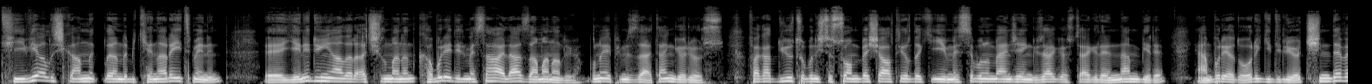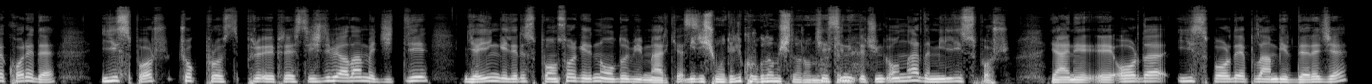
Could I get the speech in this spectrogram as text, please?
TV alışkanlıklarını bir kenara itmenin, e, yeni dünyalara açılmanın kabul edilmesi hala zaman alıyor. Bunu hepimiz zaten görüyoruz. Fakat YouTube'un işte son 5-6 yıldaki ivmesi bunun bence en güzel göstergelerinden biri. Yani buraya doğru gidiliyor. Çin'de ve Kore'de e-spor çok prestijli bir alan ve ciddi yayın geliri, sponsor gelirinin olduğu bir merkez. Bir iş modeli kurgulamışlar onlar. Kesinlikle tabii. çünkü onlar da milli spor. Yani e, orada e-sporda yapılan bir derece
